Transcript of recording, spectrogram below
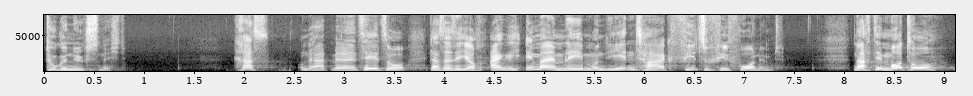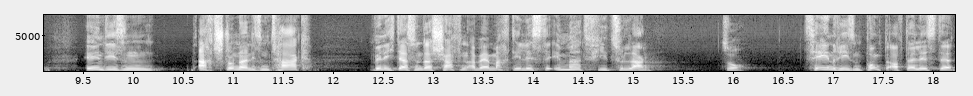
Du genügst nicht. Krass. Und er hat mir dann erzählt, so, dass er sich auch eigentlich immer im Leben und jeden Tag viel zu viel vornimmt. Nach dem Motto, in diesen acht Stunden an diesem Tag will ich das und das schaffen, aber er macht die Liste immer viel zu lang. So, zehn Riesenpunkte auf der Liste.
